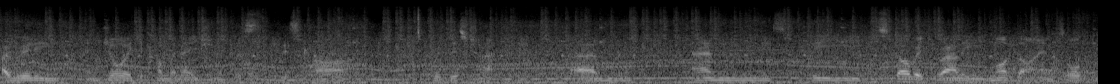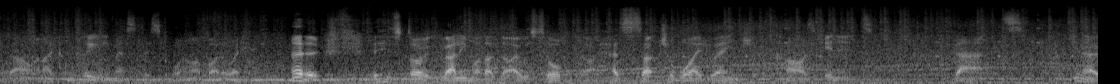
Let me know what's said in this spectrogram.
I really enjoyed the combination of this this car with this track. Um, and the historic rally mod that I am talking about, and I completely messed this one up by the way. the historic rally mod that I was talking about has such a wide range of cars in it that you know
